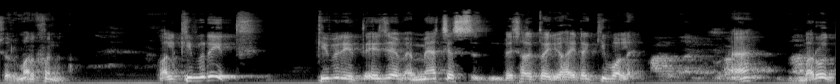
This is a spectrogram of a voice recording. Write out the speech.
সুরমার খনি। বল কিবরিত কিবরিত, এই যে ম্যাচেস দেশে তৈরি হয়, এটা কি বলে? হ্যাঁ? বারুদ?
